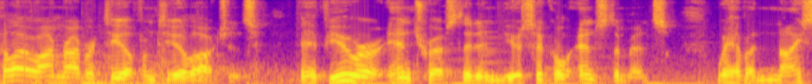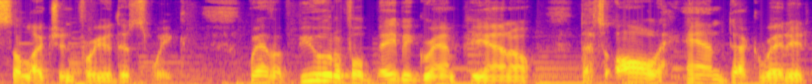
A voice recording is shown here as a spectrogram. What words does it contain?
Hello, I'm Robert Teel from Teel Auctions. If you are interested in musical instruments, we have a nice selection for you this week. We have a beautiful baby grand piano that's all hand decorated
